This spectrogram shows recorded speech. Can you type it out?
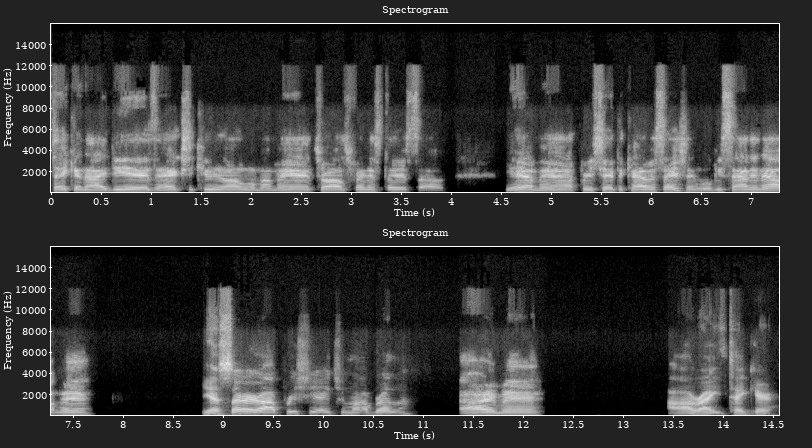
taking ideas and executing on with my man Charles Finister. So, yeah, man, I appreciate the conversation. We'll be signing out, man. Yes, sir. I appreciate you, my brother. All right, man. All right. Take care.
